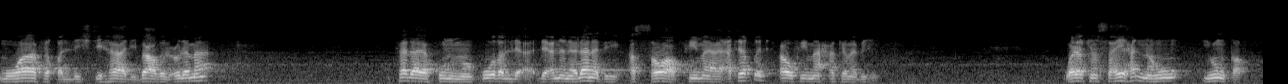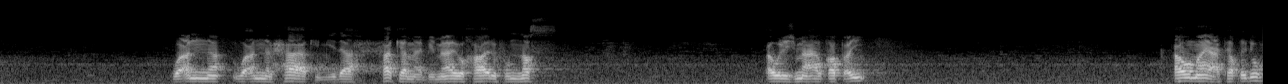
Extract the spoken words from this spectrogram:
موافقا لاجتهاد بعض العلماء فلا يكون منقوضا لأننا لا ندري الصواب فيما يعتقد أو فيما حكم به. ولكن الصحيح أنه ينقض. وأن وأن الحاكم إذا حكم بما يخالف النص أو الإجماع القطعي أو ما يعتقده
